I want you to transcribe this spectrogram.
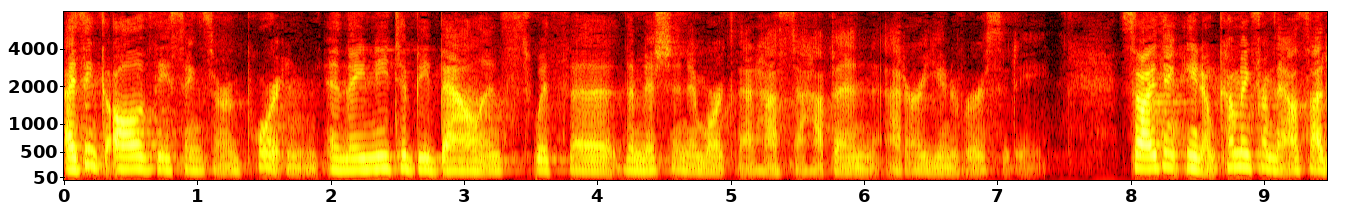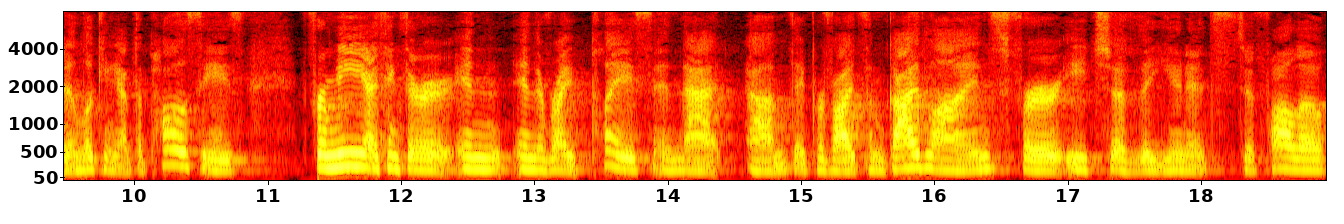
I think all of these things are important and they need to be balanced with the, the mission and work that has to happen at our university. So I think, you know, coming from the outside and looking at the policies, for me, I think they're in, in the right place in that um, they provide some guidelines for each of the units to follow,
